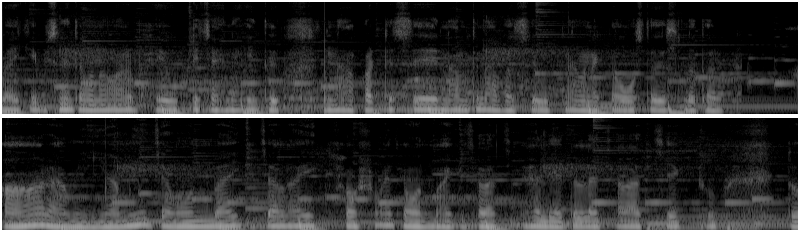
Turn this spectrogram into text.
বাইকের পিছনে তেমন আমার ভাই উঠতে চায় না, কিন্তু না পারতেছে নামতে না পারছে উঠতে এমন একটা অবস্থা গেছিল তার। আর আমি আমি যেমন বাইক চালাই, সবসময় তেমন বাইক চালাচ্ছি, হেলিয়ে তেলে চালাচ্ছি একটু। তো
